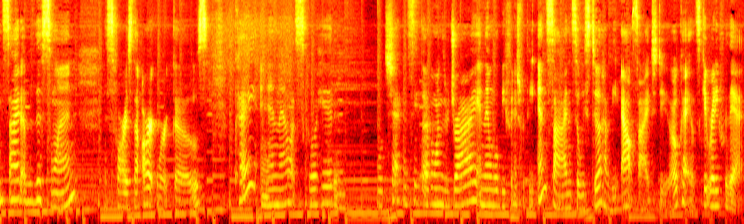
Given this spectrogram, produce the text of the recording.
Inside of this one as far as the artwork goes. Okay, and now let's go ahead and we'll check and see if the other ones are dry and then we'll be finished with the inside and so we still have the outside to do. Okay, let's get ready for that.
